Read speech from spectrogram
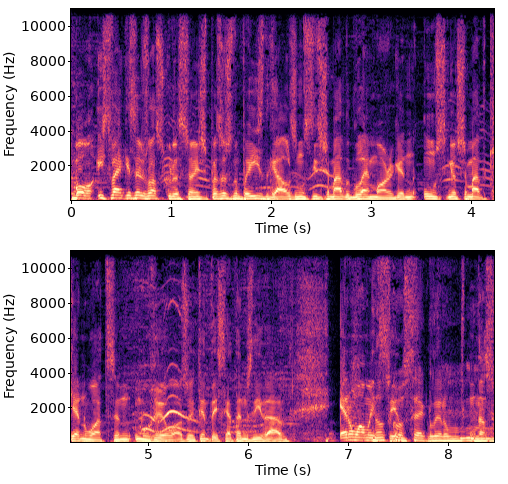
Bom, isto vai aquecer os vossos corações. Passou-se num país de Gales, num sítio chamado Glamorgan. Um senhor chamado Ken Watson morreu aos 87 anos de idade. Era um homem Não se consegue ler um, Não se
